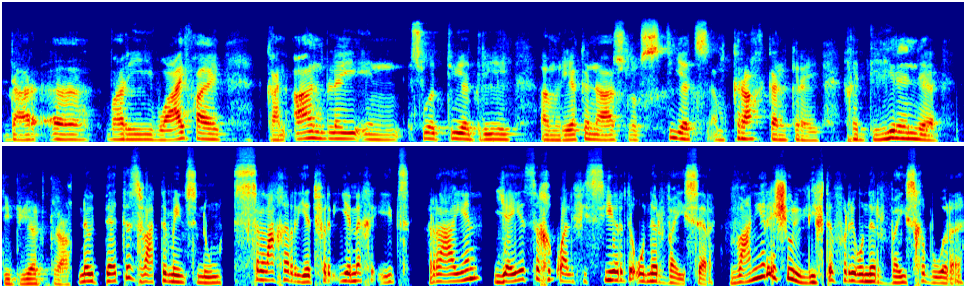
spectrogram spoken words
daar 'n uh, waar die wifi kan aanbly en so 2 3 um, rekenaars nog steeds om um, krag kan kry gedurende die beurtkrag. Nou dit is wat 'n mens noem slaggereed vir enige iets. Ryan, jy is 'n gekwalifiseerde onderwyser. Wanneer is jou liefde vir die onderwys gebore?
